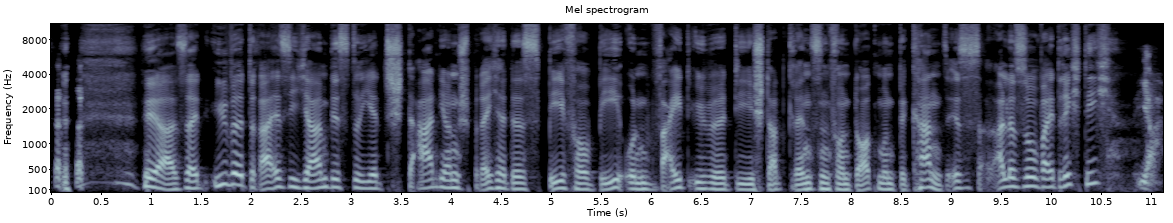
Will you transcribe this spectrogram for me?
ja, seit über 30 Jahren bist du jetzt Stadionsprecher des BVB und weit über die Stadtgrenzen von Dortmund bekannt. Ist alles so weit richtig? Ja,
